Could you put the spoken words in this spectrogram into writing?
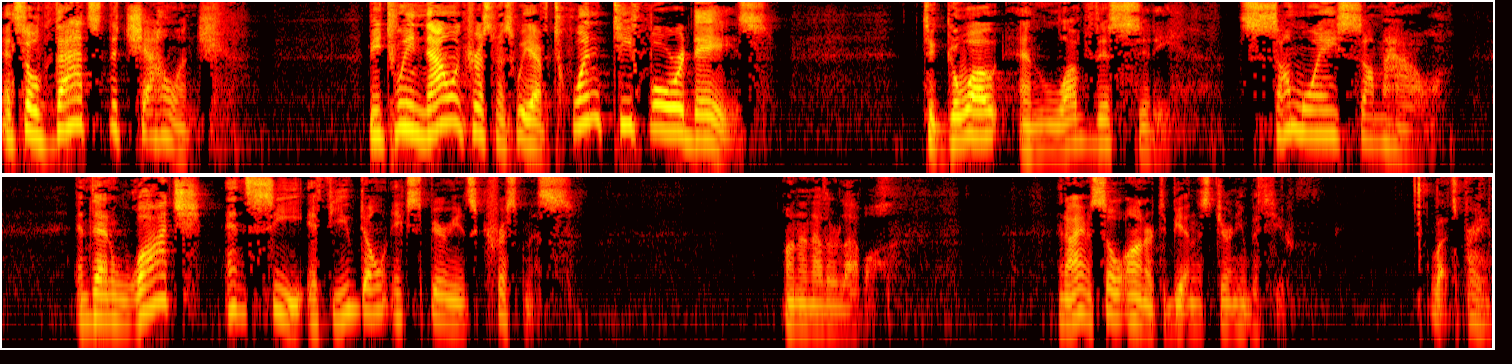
And so that's the challenge. Between now and Christmas, we have 24 days to go out and love this city some way, somehow. And then watch and see if you don't experience Christmas on another level. And I am so honored to be on this journey with you. Let's pray.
